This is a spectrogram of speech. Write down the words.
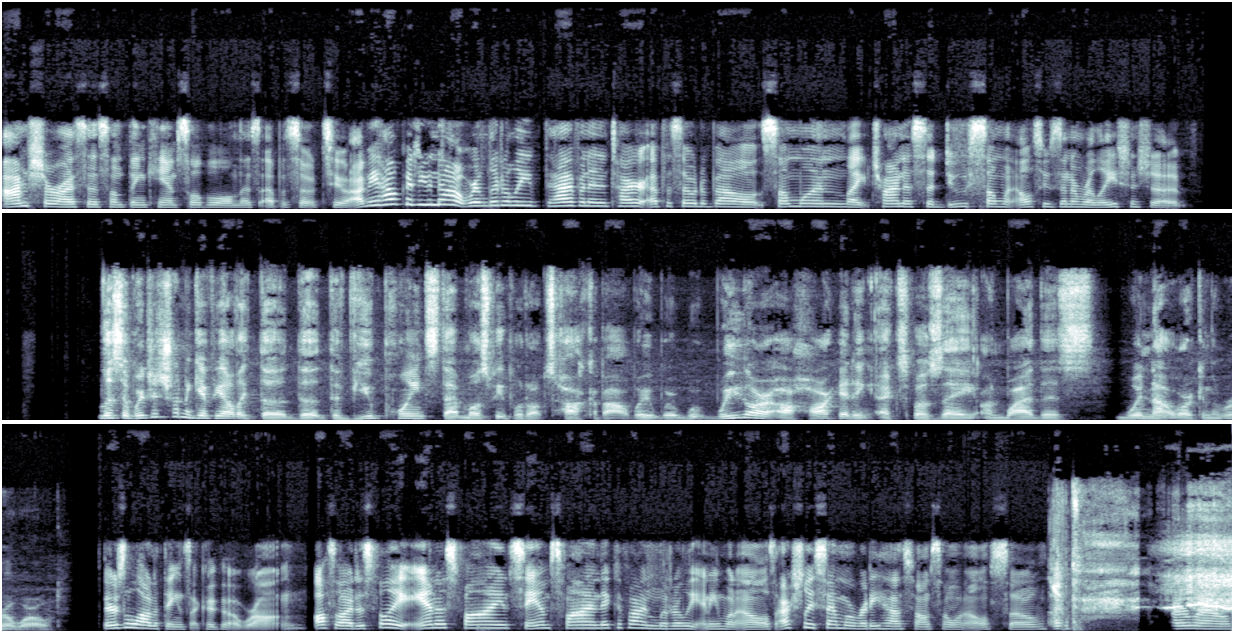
I'm sure I said something cancelable in this episode too. I mean, how could you not? We're literally having an entire episode about someone like trying to seduce someone else who's in a relationship. Listen, we're just trying to give y'all like the the, the viewpoints that most people don't talk about. We we we are a hard hitting expose on why this would not work in the real world. There's a lot of things that could go wrong. Also, I just feel like Anna's fine, Sam's fine. They could find literally anyone else. Actually, Sam already has found someone else, so turn around.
